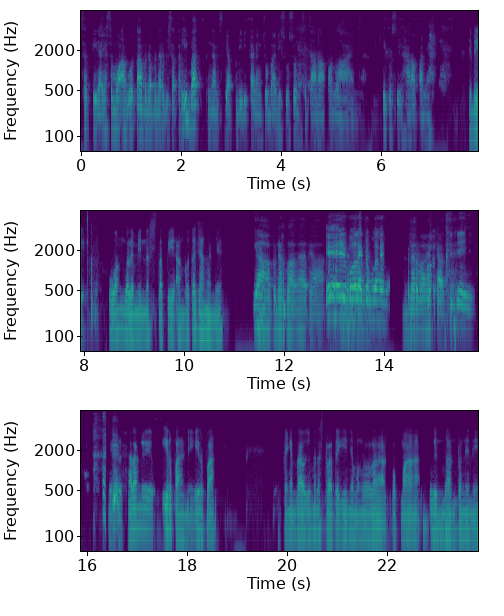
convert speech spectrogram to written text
setidaknya semua anggota benar-benar bisa terlibat dengan setiap pendidikan yang coba disusun secara online. Itu sih harapannya. Jadi uang boleh minus tapi anggota jangan ya. Ya, benar banget ya. Eh, Benar boleh banget. tuh, boleh. Benar banget, Kang. Ya, sekarang nih Irpa nih, Irpa. Pengen tahu gimana strateginya mengelola Kopma Win Banten ini.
